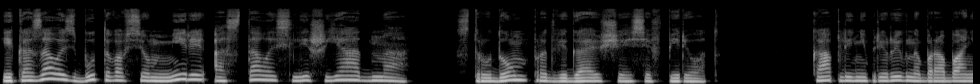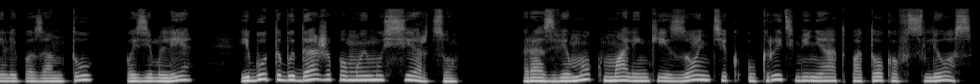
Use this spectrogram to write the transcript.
и казалось, будто во всем мире осталась лишь я одна, с трудом продвигающаяся вперед. Капли непрерывно барабанили по зонту, по земле и будто бы даже по моему сердцу. Разве мог маленький зонтик укрыть меня от потоков слез,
